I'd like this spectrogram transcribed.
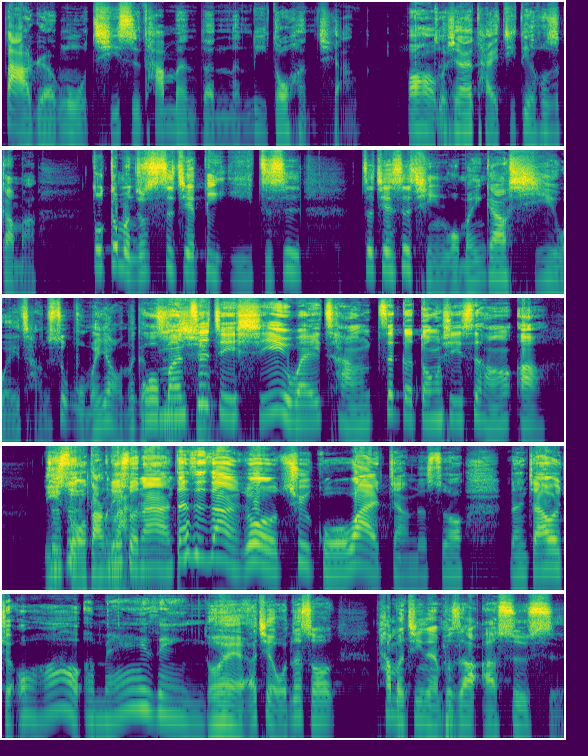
大人物，其实他们的能力都很强，包括我们现在台积电或是干嘛。都根本就是世界第一，只是这件事情我们应该要习以为常，就是我们要有那个我们自己习以为常，这个东西是好像啊。理所当然，理所当然。但是这样，如果去国外讲的时候，人家会觉得哇，amazing。对，而且我那时候他们竟然不知道 ASUS、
